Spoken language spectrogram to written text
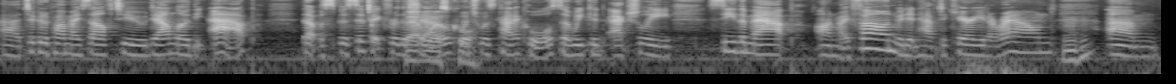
uh, took it upon myself to download the app that was specific for the That show, was cool. which was kind of cool. So we could actually see the map on my phone. We didn't have to carry it around. Mm-hmm. Um,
